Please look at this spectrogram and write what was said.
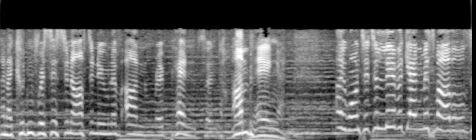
And I couldn't resist an afternoon of unrepentant humping. I wanted to live again, Miss Marbles.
